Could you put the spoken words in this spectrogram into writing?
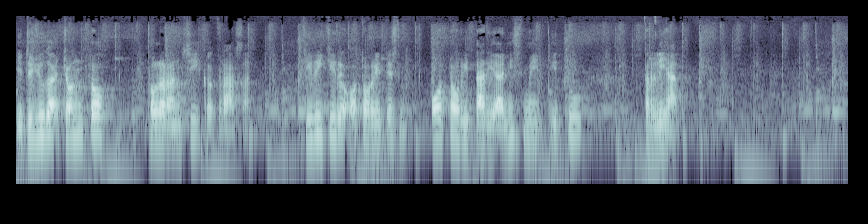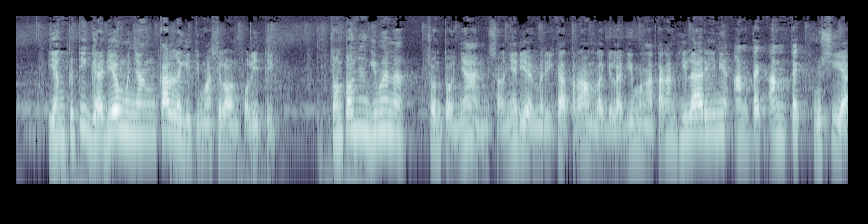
Itu juga contoh toleransi kekerasan. Ciri-ciri otoritas otoritarianisme itu terlihat. Yang ketiga, dia menyangkal legitimasi lawan politik. Contohnya gimana? Contohnya misalnya di Amerika Trump lagi-lagi mengatakan Hillary ini antek-antek Rusia.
